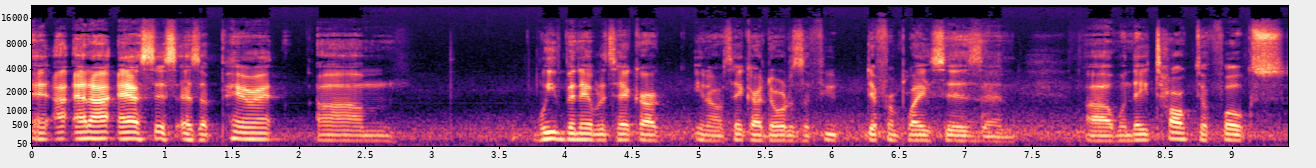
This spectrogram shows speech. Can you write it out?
and I, and I ask this as a parent. Um, we've been able to take our you know take our daughters a few different places, and uh, when they talk to folks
